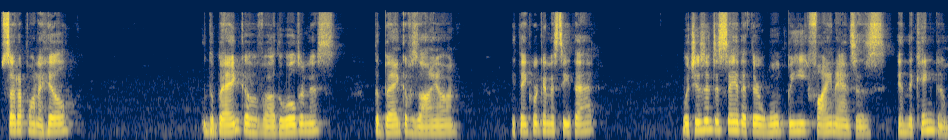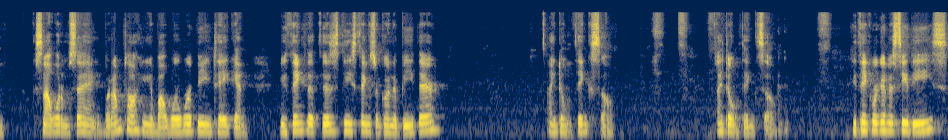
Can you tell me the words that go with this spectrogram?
Set up on a hill? The bank of uh, the wilderness? The bank of Zion? You think we're going to see that? Which isn't to say that there won't be finances in the kingdom. It's not what I'm saying. But I'm talking about where we're being taken. You think that this, these things are going to be there? I don't think so. I don't think so. You think we're going to see these?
